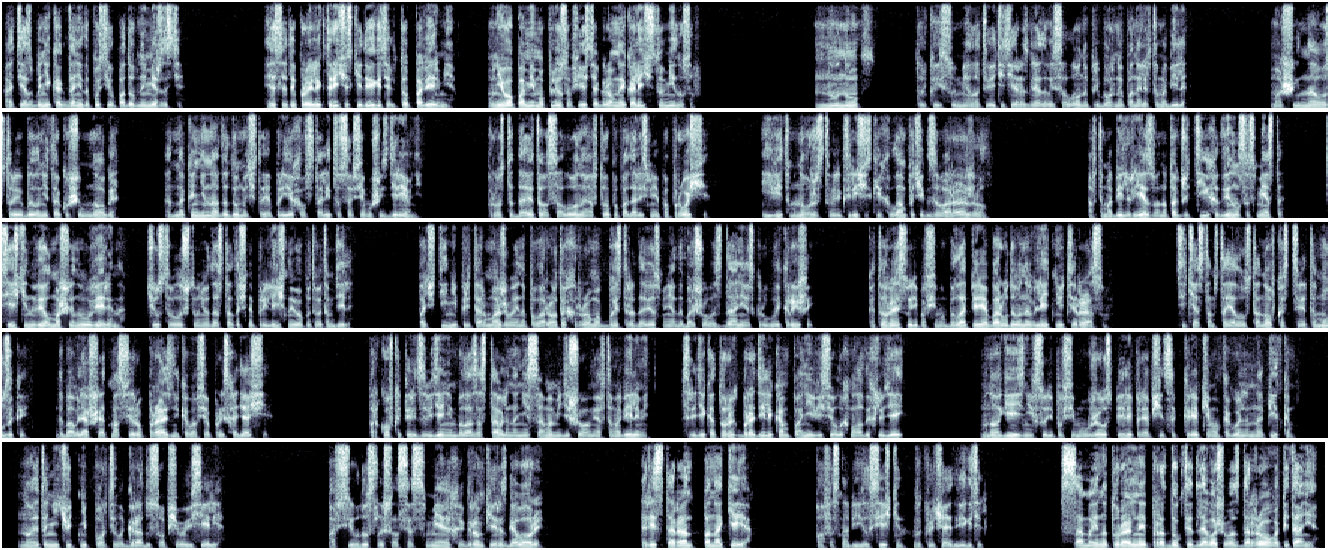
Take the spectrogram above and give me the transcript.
Отец бы никогда не допустил подобной мерзости. Если ты про электрический двигатель, то поверь мне, у него помимо плюсов есть огромное количество минусов. Ну-ну, только и сумел ответить я, разглядывая салон и приборную панель автомобиля. Машин на острове было не так уж и много, однако не надо думать, что я приехал в столицу совсем уж из деревни. Просто до этого салоны и авто попадались мне попроще, и вид множества электрических лампочек завораживал. Автомобиль резво, но также тихо двинулся с места. Сечкин вел машину уверенно, чувствовалось, что у него достаточно приличный опыт в этом деле. Почти не притормаживая на поворотах, Рома быстро довез меня до большого здания с круглой крышей, которая, судя по всему, была переоборудована в летнюю террасу. Сейчас там стояла установка с цветомузыкой, добавлявшая атмосферу праздника во все происходящее. Парковка перед заведением была заставлена не самыми дешевыми автомобилями, среди которых бродили компании веселых молодых людей. Многие из них, судя по всему, уже успели приобщиться к крепким алкогольным напиткам, но это ничуть не портило градус общего веселья. Повсюду слышался смех и громкие разговоры. «Ресторан Панакея», — пафосно объявил Сечкин, выключая двигатель. «Самые натуральные продукты для вашего здорового питания».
